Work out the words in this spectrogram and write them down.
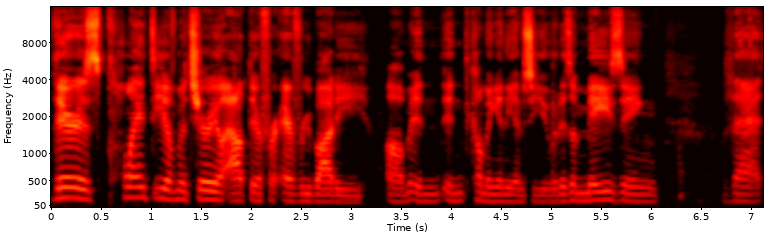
there is plenty of material out there for everybody um, in in coming in the MCU. It is amazing that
